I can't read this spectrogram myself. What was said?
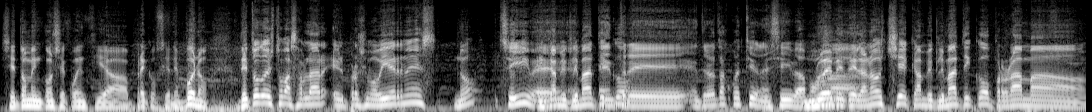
se tomen consecuencia precauciones. Bueno, de todo esto vas a hablar el próximo viernes, ¿no? Sí, eh, cambio climático. Entre, entre otras cuestiones, sí, vamos 9 a- de la noche, cambio climático, programa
